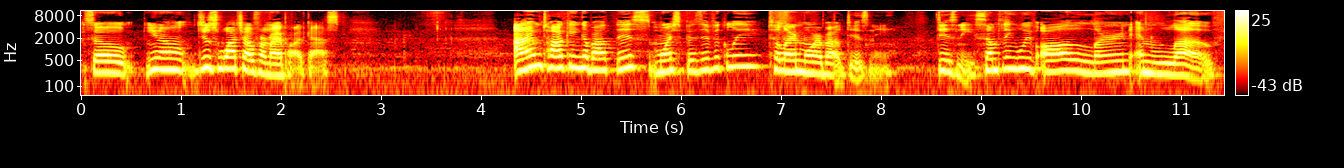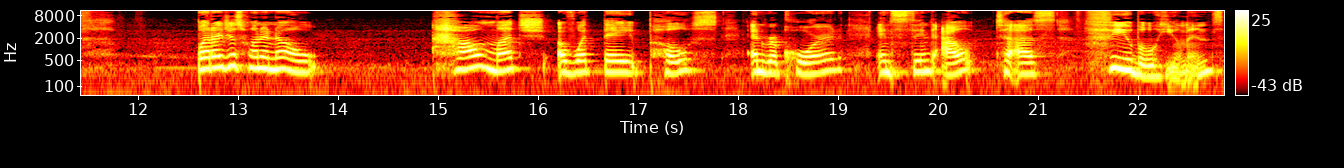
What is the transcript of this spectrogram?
So, you know, just watch out for my podcast. I'm talking about this more specifically to learn more about Disney. Disney, something we've all learned and love. But I just want to know how much of what they post and record and send out to us feeble humans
